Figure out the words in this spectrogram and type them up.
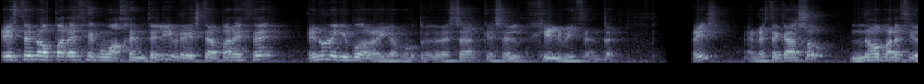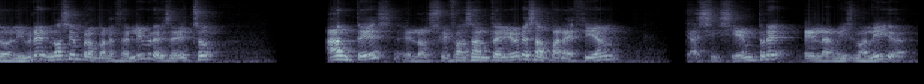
Este no aparece como agente libre, este aparece en un equipo de la Liga Portuguesa, que es el Gil Vicente. ¿Veis? En este caso, no ha aparecido libre, no siempre aparecen libres. De hecho, antes, en los FIFAs anteriores, aparecían casi siempre en la misma liga.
